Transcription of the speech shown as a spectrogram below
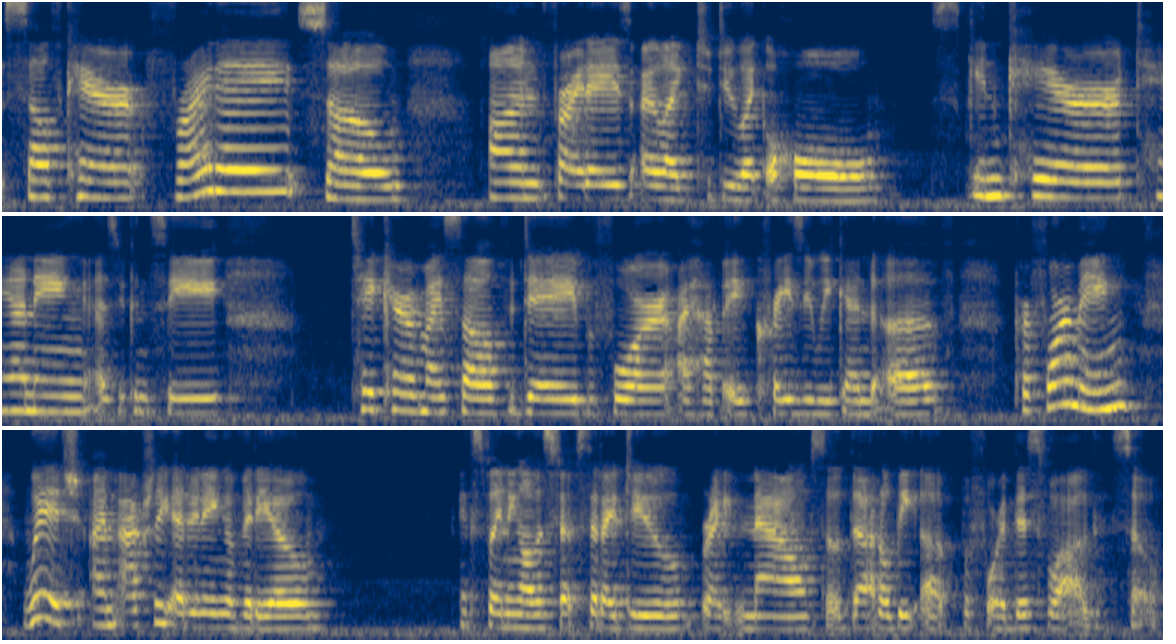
self-care Friday. So on Fridays, I like to do like a whole skincare, tanning, as you can see, take care of myself day before I have a crazy weekend of performing, which I'm actually editing a video explaining all the steps that I do right now. So that'll be up before this vlog. So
